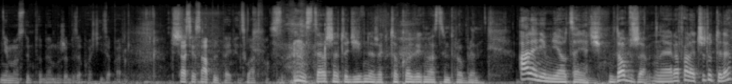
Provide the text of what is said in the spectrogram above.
nie mam z tym problemu, żeby zapłacić za parking. Teraz jest Apple Pay, więc łatwo. Straszne to dziwne, że ktokolwiek ma z tym problem. Ale nie mnie oceniać. Dobrze. Rafale, czy to tyle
